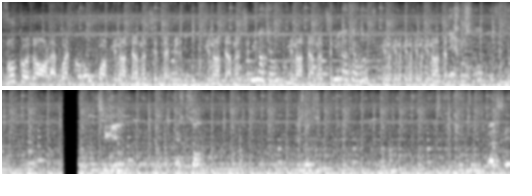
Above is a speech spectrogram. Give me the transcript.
point qu'une internaute s'est amusée. Qu'une internaute s'est. Une internaute. Qu'une internaute s'est. Une internaute. Qu'une qu'une- qu'une- qu'une internaute. Bertrand. Cyril, Bertrand, les autres. Les autres ont passé.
